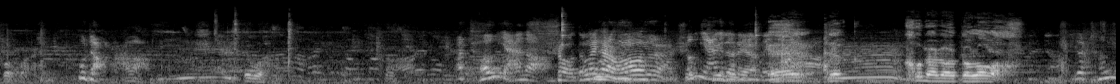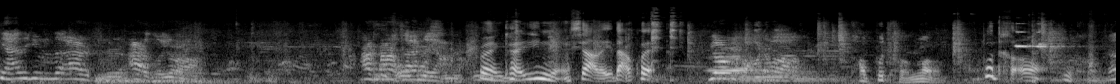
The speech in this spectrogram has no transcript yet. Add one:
说话，不长啥了？对不？啊，成年的。稍等一下啊，成年的就没哎啥。，那后边别别老了，要成年的就是那二十二左右啊，二十二三这样。说你看一拧下来一大块，腰不好是吧？它不疼啊，不疼。不疼。嗯，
